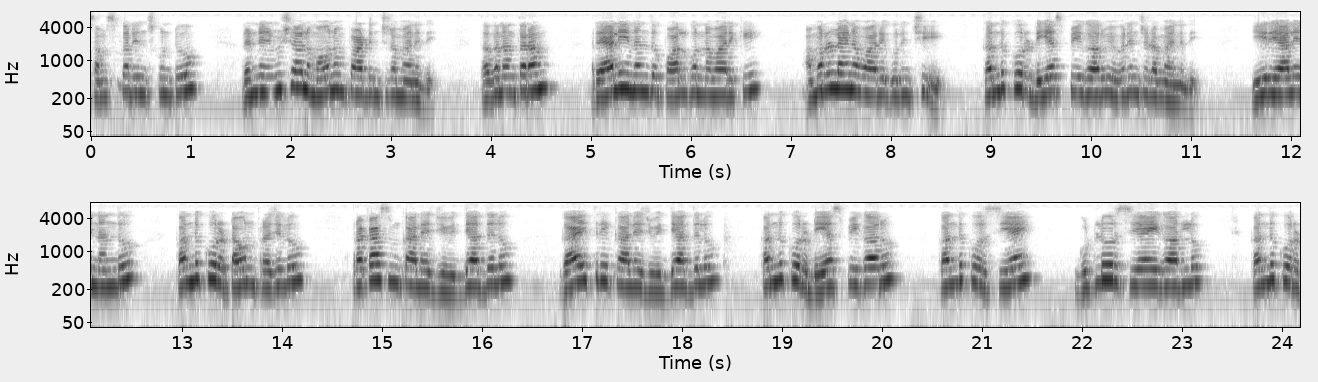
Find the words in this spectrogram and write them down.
సంస్కరించుకుంటూ రెండు నిమిషాలు మౌనం పాటించడం అనేది తదనంతరం ర్యాలీ నందు పాల్గొన్న వారికి అమరులైన వారి గురించి కందుకూరు డిఎస్పీ గారు వివరించడం అనేది ఈ ర్యాలీ నందు కందుకూరు టౌన్ ప్రజలు ప్రకాశం కాలేజీ విద్యార్థులు గాయత్రి కాలేజీ విద్యార్థులు కందుకూరు డిఎస్పీ గారు కందుకూరు సిఐ గుడ్లూరు సిఐ గారులు కందుకూరు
